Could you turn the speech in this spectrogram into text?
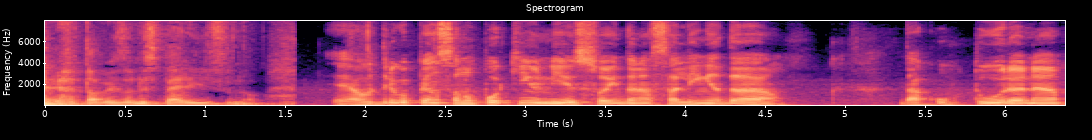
Talvez eu não espere isso, não. É, Rodrigo, pensando um pouquinho nisso, ainda nessa linha da, da cultura, né?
